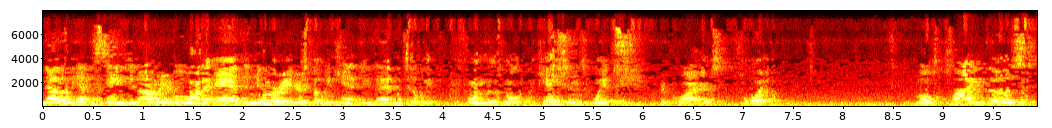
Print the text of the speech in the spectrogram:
Now that we have the same denominator, we'll want to add the numerators, but we can't do that until we've performed those multiplications, which requires FOIL. Multiplying those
